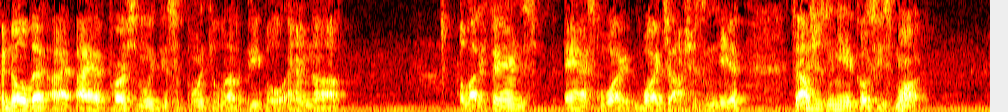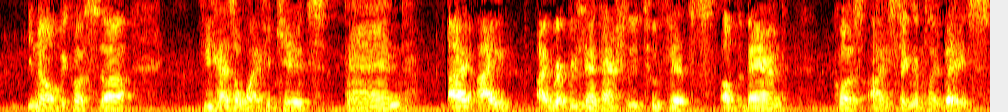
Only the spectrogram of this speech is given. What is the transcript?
I know that I, I have personally disappointed a lot of people, and uh, a lot of fans ask why why Josh isn't here. Josh isn't here because he's smart, you know, because uh, he has a wife and kids, and I I, I represent actually two fifths of the band because I sing and play bass,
